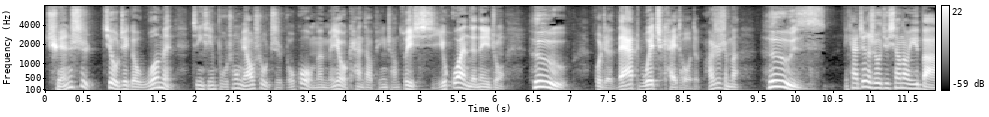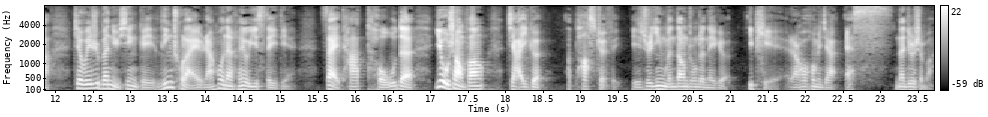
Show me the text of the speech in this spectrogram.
全是就这个 woman 进行补充描述，只不过我们没有看到平常最习惯的那种 who 或者 that which 开头的，而是什么 whose。你看，这个时候就相当于把这位日本女性给拎出来，然后呢，很有意思的一点，在他头的右上方加一个 apostrophe，也就是英文当中的那个一撇，然后后面加 s，那就是什么？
